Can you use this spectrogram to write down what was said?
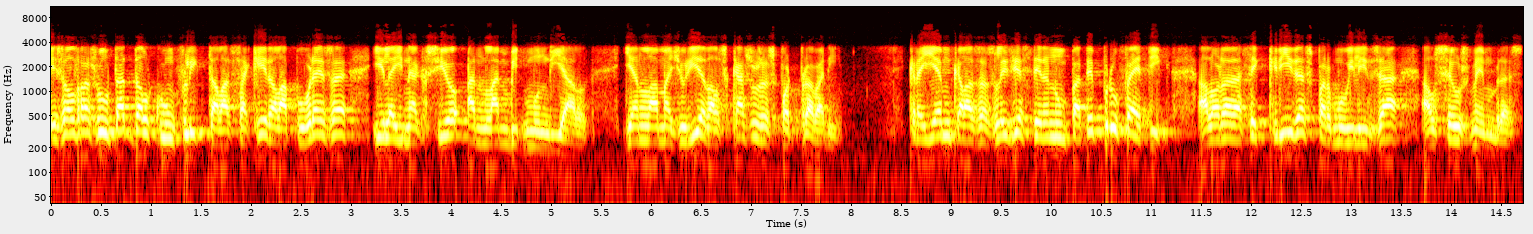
És el resultat del conflicte, la sequera, la pobresa i la inacció en l'àmbit mundial. I en la majoria dels casos es pot prevenir. Creiem que les esglésies tenen un paper profètic a l'hora de fer crides per mobilitzar els seus membres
